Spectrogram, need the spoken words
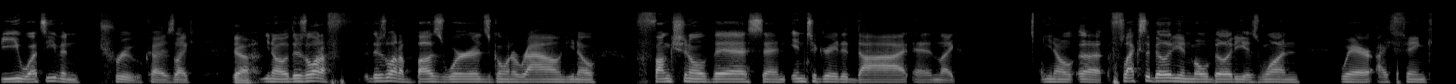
b what's even true because like Yeah. you know there's a lot of there's a lot of buzzwords going around you know functional this and integrated that and like you know uh, flexibility and mobility is one where i think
